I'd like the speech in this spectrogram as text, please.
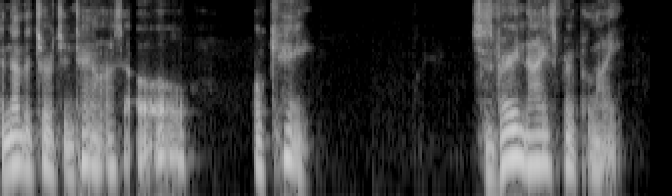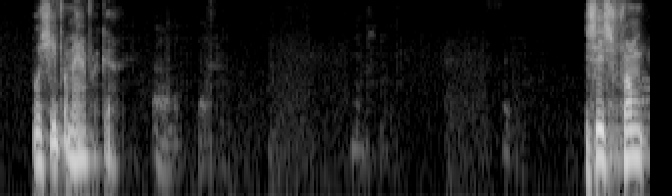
another church in town. I said, Oh, oh, oh okay. She's very nice, very polite. Was she from Africa? She's from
